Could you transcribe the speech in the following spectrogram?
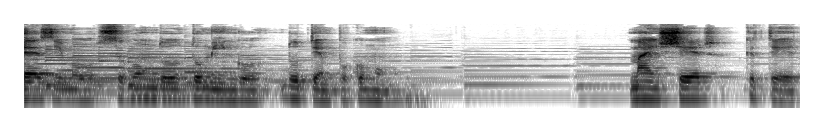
Trigésimo segundo domingo do tempo comum. Mais ser que ter.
